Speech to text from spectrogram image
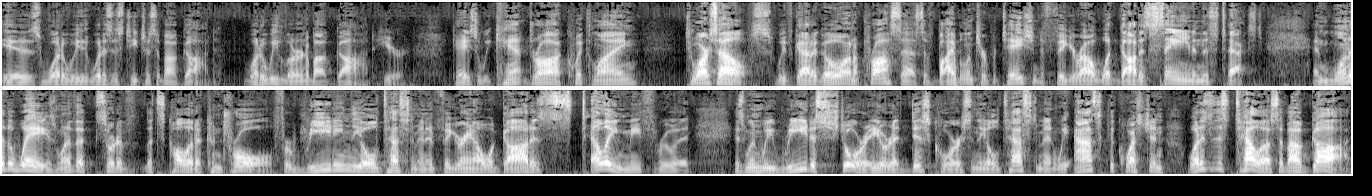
is what, do we, what does this teach us about God? What do we learn about God here? Okay, so we can't draw a quick line to ourselves. We've got to go on a process of Bible interpretation to figure out what God is saying in this text. And one of the ways, one of the sort of, let's call it a control for reading the Old Testament and figuring out what God is telling me through it is when we read a story or a discourse in the Old Testament, we ask the question, what does this tell us about God?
